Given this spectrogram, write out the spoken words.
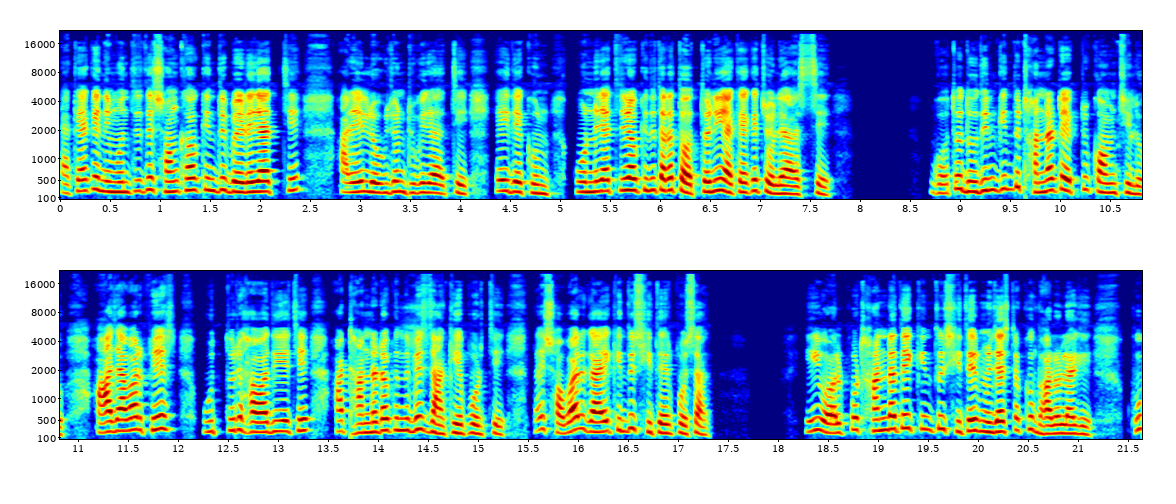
একে একে নিমন্ত্রিতের সংখ্যাও কিন্তু বেড়ে যাচ্ছে আর এই লোকজন ঢুকে যাচ্ছে। এই দেখুন, কন্যাযাত্রীরাও কিন্তু তারা তত্ত্ব নিয়ে একে একে চলে আসছে। গত দুদিন কিন্তু ঠান্ডাটা একটু কম ছিল। আজ আবার বেশ উত্তুরে হাওয়া দিয়েছে আর ঠান্ডাটাও কিন্তু বেশ জাঁকিয়ে পড়ছে। তাই সবার গায়ে কিন্তু শীতের পোশাক। এই অল্প ঠান্ডাতেই কিন্তু শীতের মেজাজটা খুব ভালো লাগে। খুব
